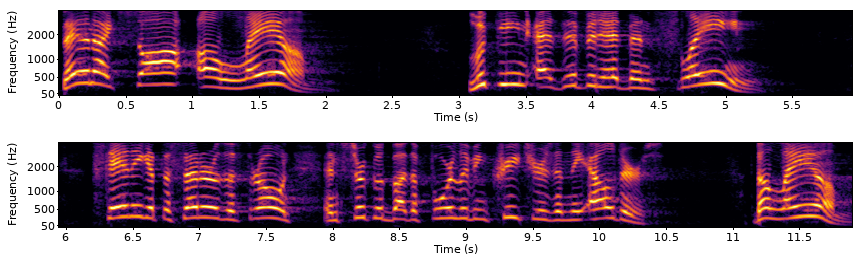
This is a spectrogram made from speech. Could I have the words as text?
then I saw a lamb looking as if it had been slain, standing at the center of the throne, encircled by the four living creatures and the elders. The lamb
